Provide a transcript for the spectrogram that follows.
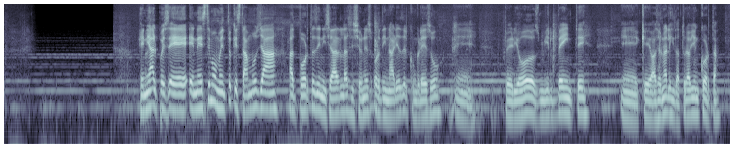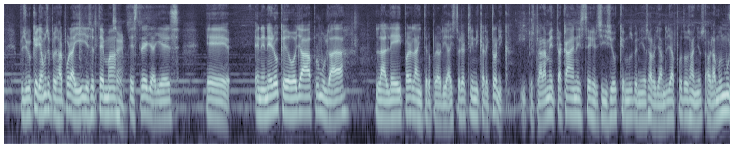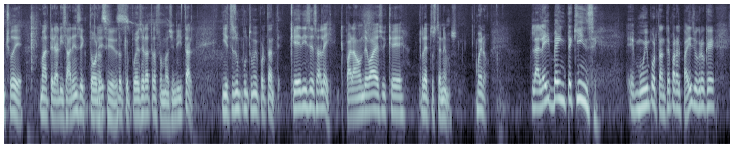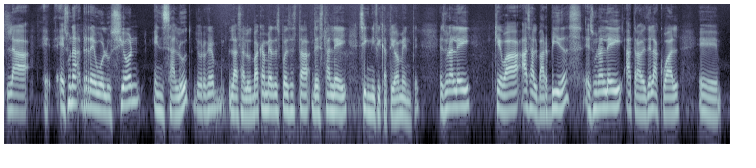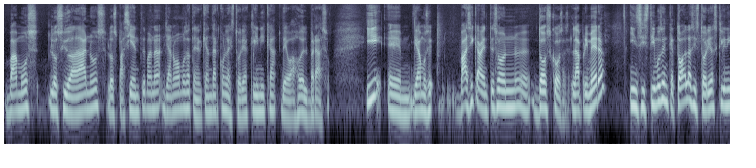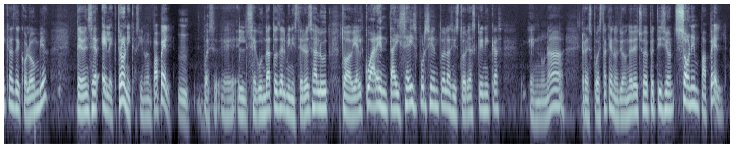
Genial, pues eh, en este momento que estamos ya a puertas de iniciar las sesiones ordinarias del Congreso, eh, periodo 2020 eh, que va a ser una legislatura bien corta, pues yo creo que queríamos empezar por ahí y es el tema estrella y es, eh, en enero quedó ya promulgada la ley para la interoperabilidad de historia clínica electrónica. Y pues claramente acá en este ejercicio que hemos venido desarrollando ya por dos años, hablamos mucho de materializar en sectores lo que puede ser la transformación digital. Y este es un punto muy importante. ¿Qué dice esa ley? ¿Para dónde va eso y qué retos tenemos? Bueno, la ley 2015 eh, muy importante para el país. Yo creo que la, eh, es una revolución en salud. Yo creo que la salud va a cambiar después de esta, de esta ley significativamente. Es una ley que va a salvar vidas, es una ley a través de la cual eh, vamos, los ciudadanos, los pacientes, van a, ya no vamos a tener que andar con la historia clínica debajo del brazo. Y, digamos, básicamente son dos cosas. La primera Insistimos en que todas las historias clínicas de Colombia deben ser electrónicas y no en papel. Mm. Pues eh, el, según datos del Ministerio de Salud, todavía el 46% de las historias clínicas en una respuesta que nos dio un derecho de petición son en papel.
